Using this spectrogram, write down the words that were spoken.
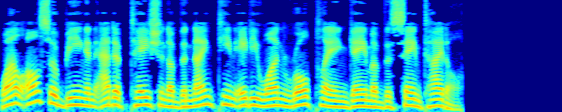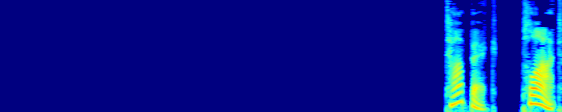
while also being an adaptation of the 1981 role-playing game of the same title. Plot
